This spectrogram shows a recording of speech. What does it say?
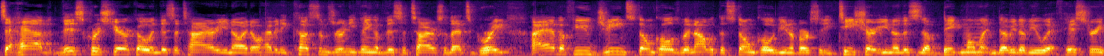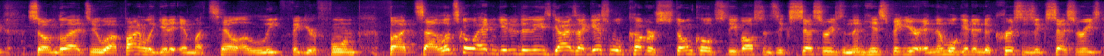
to have this Chris Jericho in this attire. You know, I don't have any customs or anything of this attire, so that's great. I have a few Gene Stone Colds, but not with the Stone Cold University University t-shirt. You know, this is a big moment in WWF history, so I'm glad to uh, finally get it in Mattel Elite figure form. But uh, let's go ahead and get into these guys. I guess we'll cover Stone Cold Steve Austin's accessories and then his figure, and then we'll get into Chris's accessories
